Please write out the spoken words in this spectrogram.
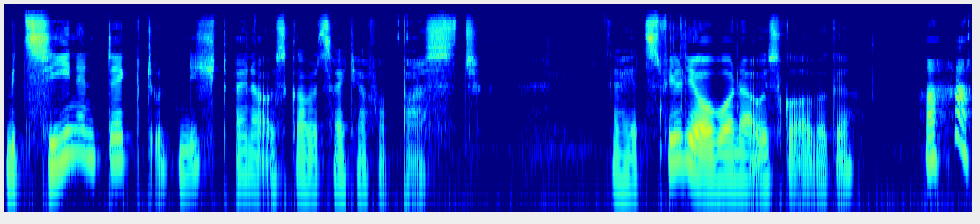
mit 10 entdeckt und nicht eine Ausgabe seither verpasst. Ja, jetzt fehlt ja aber eine Ausgabe, gell? Haha.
